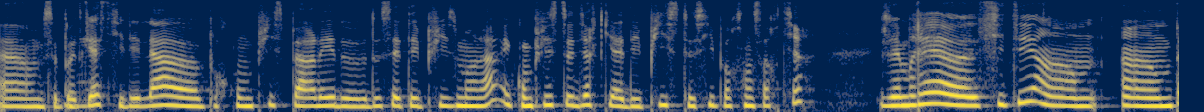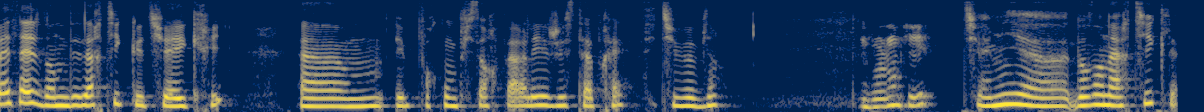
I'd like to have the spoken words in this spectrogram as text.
Euh, ce podcast, il est là pour qu'on puisse parler de, de cet épuisement-là et qu'on puisse te dire qu'il y a des pistes aussi pour s'en sortir. J'aimerais citer un, un, passage dans des articles que tu as écrits et pour qu'on puisse en reparler juste après, si tu veux bien. Volontiers. Tu as mis dans un article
